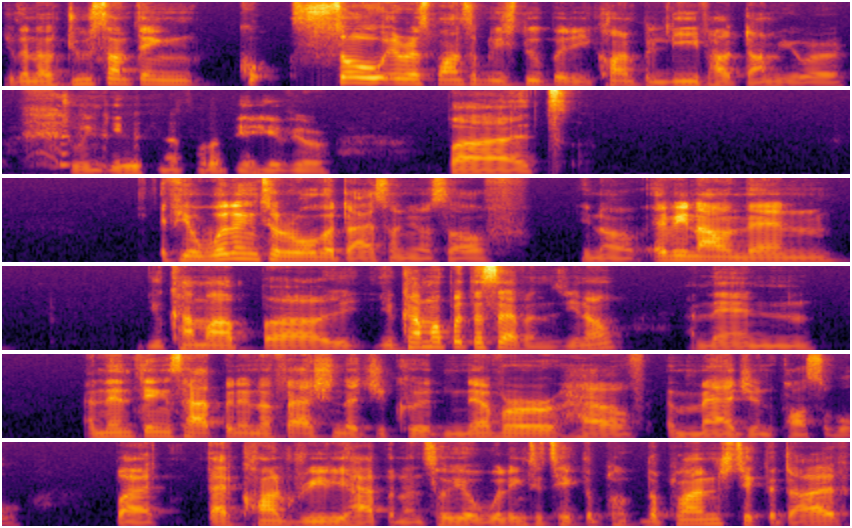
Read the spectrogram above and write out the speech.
You're gonna do something so irresponsibly stupid you can't believe how dumb you were to engage in that sort of behavior. But if you're willing to roll the dice on yourself, you know, every now and then you come up uh, you come up with the sevens, you know, and then and then things happen in a fashion that you could never have imagined possible. But that can't really happen until you're willing to take the the plunge, take the dive.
